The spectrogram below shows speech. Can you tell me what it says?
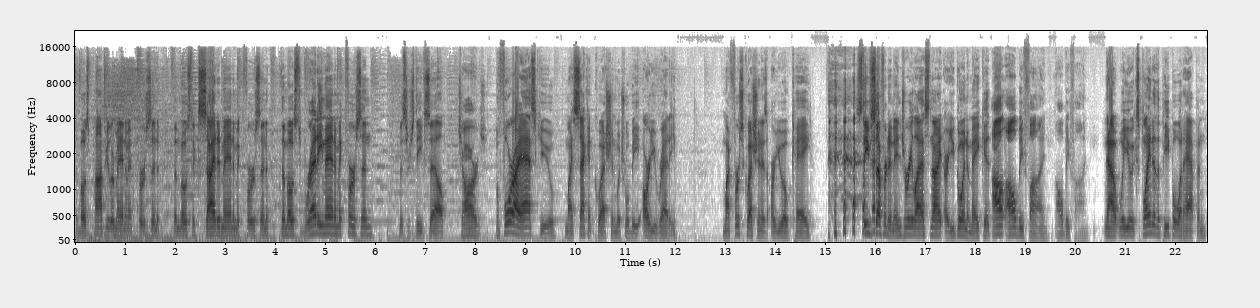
the most popular man in McPherson, the most excited man in McPherson, the most ready man in McPherson, Mr. Steve Sell. Charge. Before I ask you my second question, which will be, Are you ready? My first question is, Are you okay? Steve suffered an injury last night. Are you going to make it? I'll I'll be fine. I'll be fine. Now, will you explain to the people what happened?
